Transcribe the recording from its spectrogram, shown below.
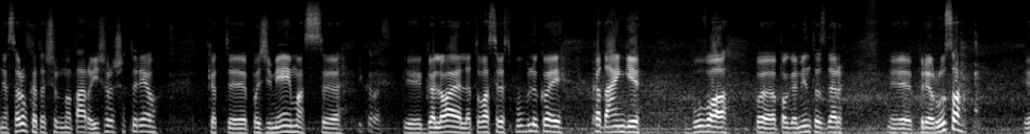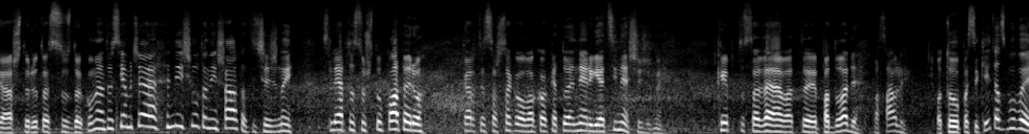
nesvarbu, kad aš ir notaro išrašą turėjau, kad e, pažymėjimas e, Tikras. e, galioja Lietuvos Respublikoje, kadangi buvo pa- pagamintas dar prie Ruso. Ir aš turiu tos visus dokumentus, jiem čia nei šilta, nei šalta, tai čia, žinai, slėptis už tų popierių. Kartais aš sakau, va kokią tu energiją atsineši, žinai. Kaip tu save vat, paduodi pasauliui. O tu pasikeitęs buvai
